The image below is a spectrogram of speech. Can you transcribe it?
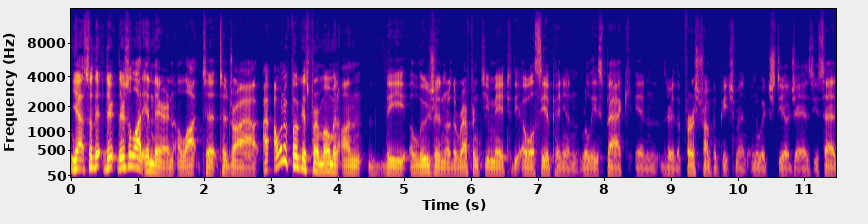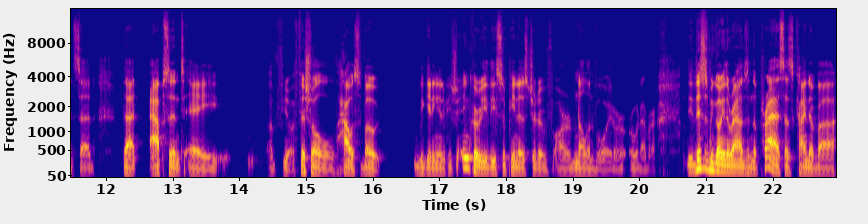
Yeah, so there, there's a lot in there and a lot to, to draw out. I, I want to focus for a moment on the allusion or the reference you made to the OLC opinion released back in during the first Trump impeachment, in which DOJ, as you said, said that absent a, a you know official House vote beginning an impeachment inquiry, these subpoenas sort of are null and void or, or whatever. This has been going the rounds in the press as kind of a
